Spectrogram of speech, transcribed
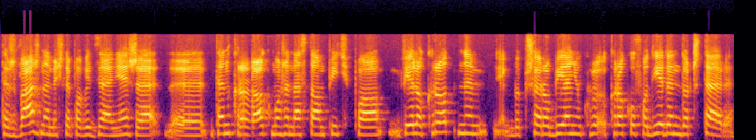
też ważne, myślę, powiedzenie, że y, ten krok może nastąpić po wielokrotnym jakby przerobieniu kroków od 1 do 4.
